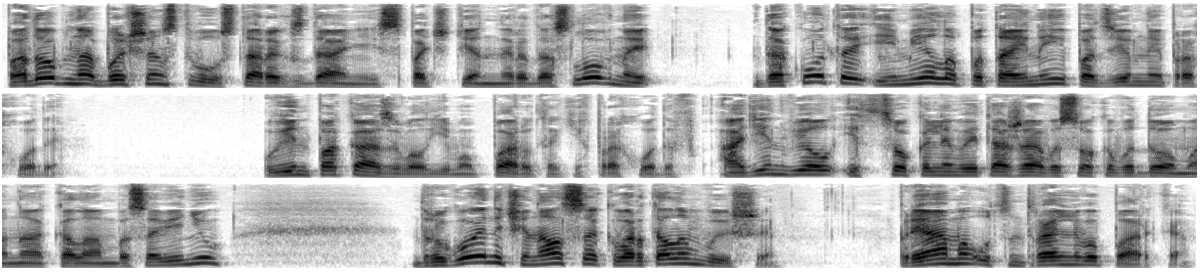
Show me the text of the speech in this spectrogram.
Подобно большинству старых зданий с почтенной родословной, Дакота имела потайные подземные проходы. Уин показывал ему пару таких проходов. Один вел из цокольного этажа высокого дома на Коламбос-авеню, другой начинался кварталом выше, прямо у Центрального парка.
